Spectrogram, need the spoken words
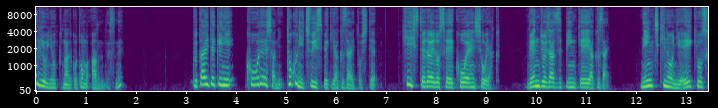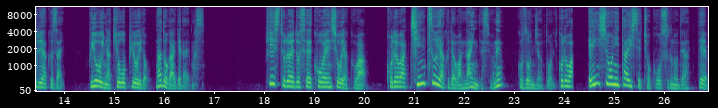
えるように良くなることもあるんですね。具体的に高齢者に特に注意すべき薬剤として非ステロイド性抗炎症薬、ベンジョジャズピン系薬剤、認知機能に影響する薬剤、不用意な強ピオイドなどが挙げられます。非ステロイド性抗炎症薬は、これは鎮痛薬ではないんですよね。ご存知の通り。これは炎症に対して直行するのであって、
